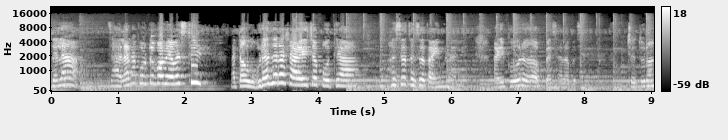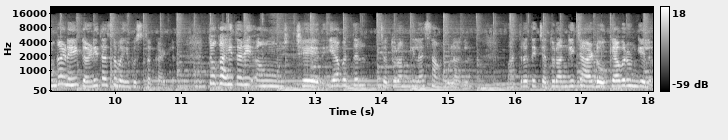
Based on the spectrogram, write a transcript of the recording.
चला झाला ना पोटोबा व्यवस्थित? आता उघडा जरा शाळेच्या पोथ्या. हसत हसत आई म्हणाली. आणि पोरं अभ्यासाला बसली. चतुरांगाने गणिताचं वही पुस्तक काढलं. तो काहीतरी अंश छेद याबद्दल चतुरांगीला सांगू लागला. मात्र ते चतुरांगीच्या डोक्यावरून गेलं.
